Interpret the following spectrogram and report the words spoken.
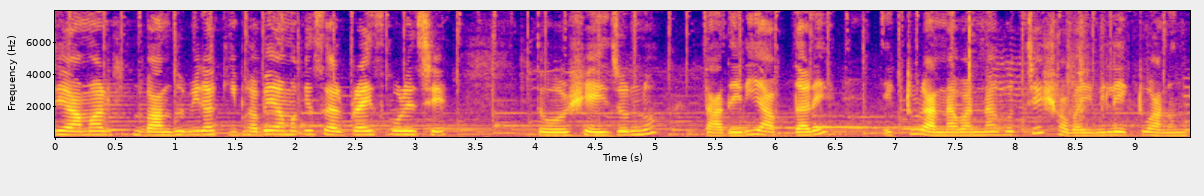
যে আমার বান্ধবীরা কীভাবে আমাকে সারপ্রাইজ করেছে। তো সেই জন্য তাদেরই আবদারে একটু রান্নাবান্না হচ্ছে, সবাই মিলে একটু আনন্দ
